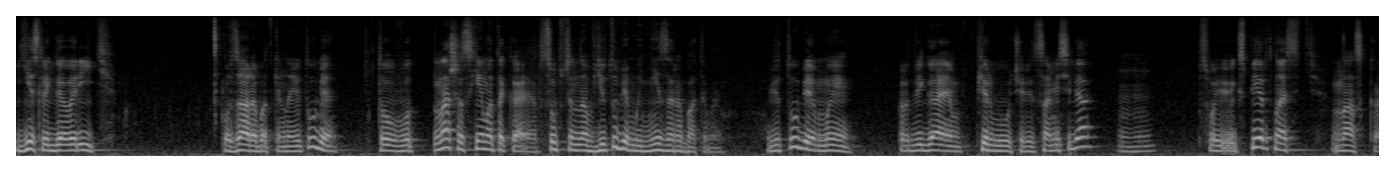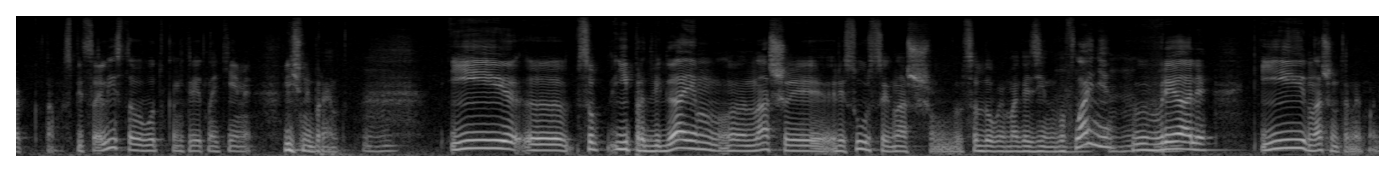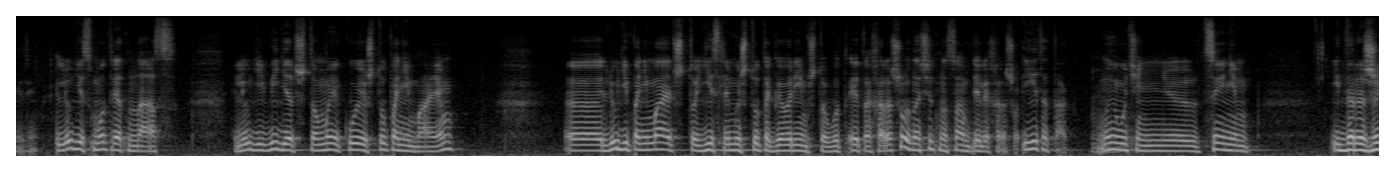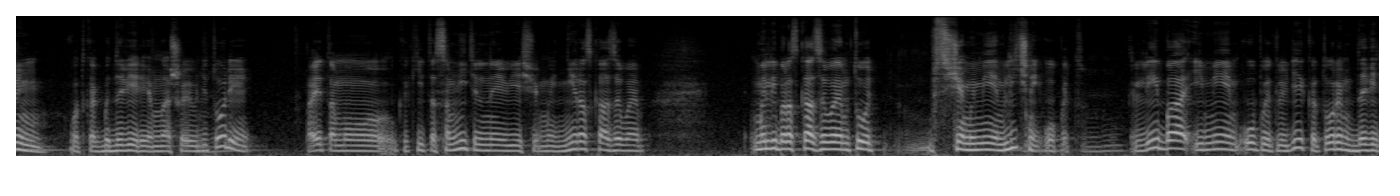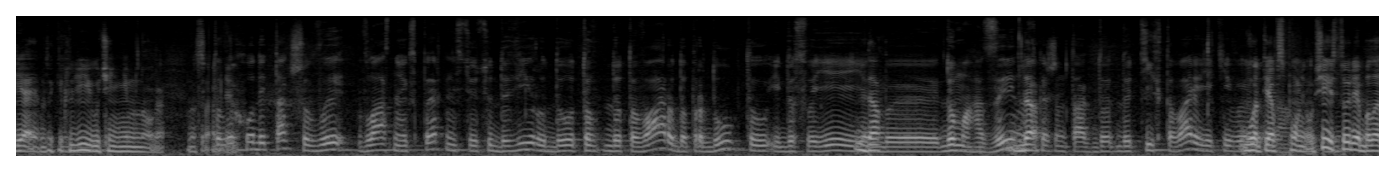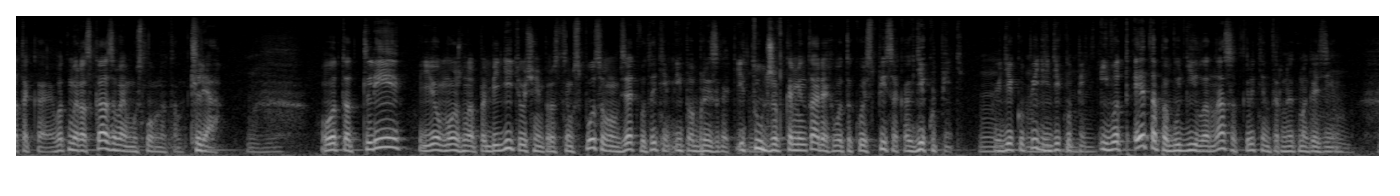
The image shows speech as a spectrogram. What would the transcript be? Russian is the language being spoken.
Если говорить о заработке на Ютубе, то вот наша схема такая. Собственно, в Ютубе мы не зарабатываем. В Ютубе мы продвигаем в первую очередь сами себя, Мгм. свою экспертность, нас как там, специалистов вот в конкретной теме, личный бренд. Мгм. И, э, и продвигаем э, наши ресурсы, наш садовый магазин в Мгм, офлайне, мгм, в реале, и наш интернет-магазин. Люди смотрят нас, люди видят, что мы кое-что понимаем, Э, люди понимают, что если мы что-то говорим, что вот это хорошо, значит на самом деле хорошо. И это так. Мы очень э, ценим и дорожим вот как бы доверием нашей аудитории, поэтому какие-то сомнительные вещи мы не рассказываем. Мы либо рассказываем то, с чем имеем личный опыт, Мгм. либо имеем опыт людей, которым доверяем. Таких людей очень немного на Тобто самом деле. виходить так, що ви власною експертністю цю довіру до, то- до товару, до продукту і до своєї, Да. якби, до магазину, Да. скажімо так, до, до тих товарів, які ви. Вот я да. вспомнил. Вообще Мгм. история была такая. Вот мы рассказываем условно там тля. Вот от тли ее можно победить очень простым способом, взять вот этим и побрызгать. И тут же в комментариях вот такой список, а где купить? Где купить, где купить? И вот это побудило нас открыть интернет-магазин.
